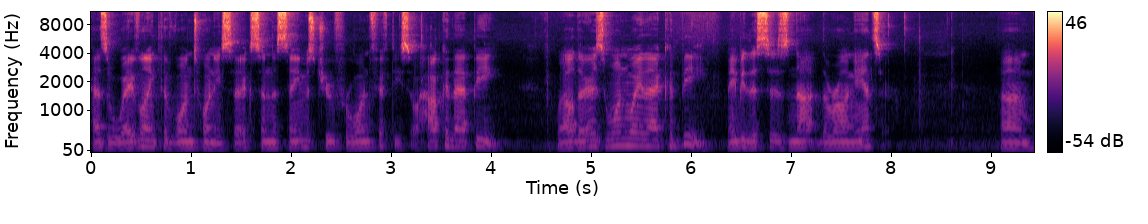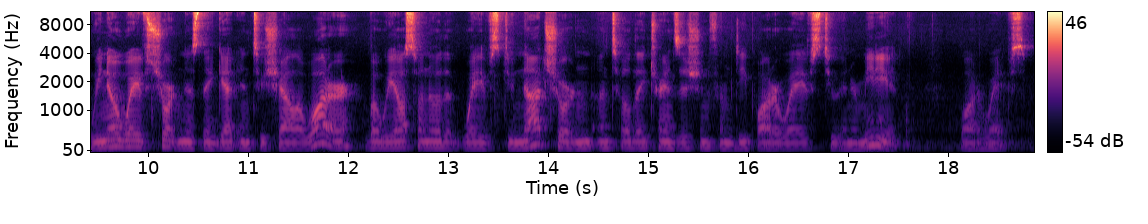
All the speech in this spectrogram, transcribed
has a wavelength of 126 and the same is true for 150 so how could that be Well, there is one way that could be. Maybe this is not the wrong answer. Um, we know waves shorten as they get into shallow water, but we also know that waves do not shorten until they transition from deep water waves to intermediate water waves.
